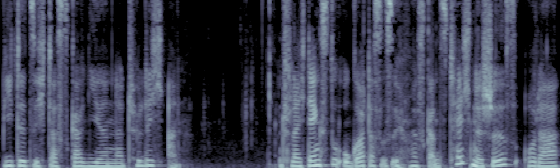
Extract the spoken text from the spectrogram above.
bietet sich das Skalieren natürlich an. Und vielleicht denkst du, oh Gott, das ist irgendwas ganz Technisches oder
